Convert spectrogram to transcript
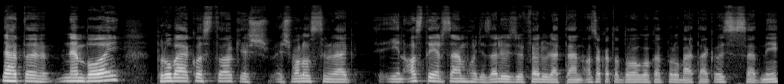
De hát nem baj, próbálkoztak, és, és valószínűleg én azt érzem, hogy az előző felületen azokat a dolgokat próbálták összeszedni,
